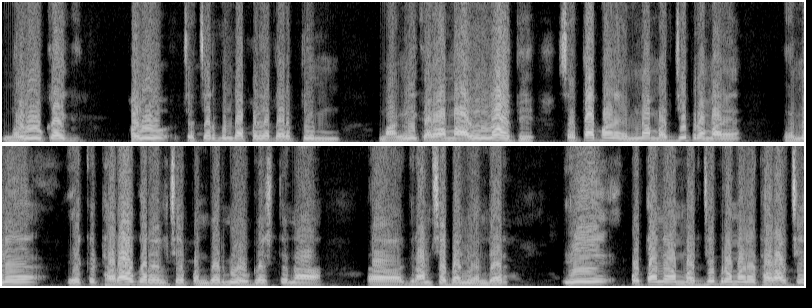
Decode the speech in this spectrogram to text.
નવું કંઈક ફળ્યું ચચરબુંદા ફળિયા તરફથી માંગણી કરવામાં આવેલ ન હતી, છતાં પણ એમના મરજી પ્રમાણે એમણે એક ઠરાવ કરેલ છે, પંદરમી ઓગસ્ટના ગ્રામસભાની અંદર એ પોતાના મરજી પ્રમાણે ઠરાવ છે.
